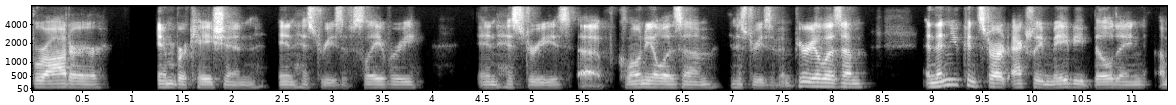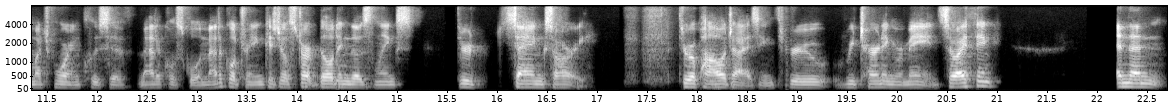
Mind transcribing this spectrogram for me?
broader imbrication in histories of slavery, in histories of colonialism, in histories of imperialism. And then you can start actually maybe building a much more inclusive medical school and medical training because you'll start building those links through saying sorry through apologizing, through returning remains. So I think, and then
